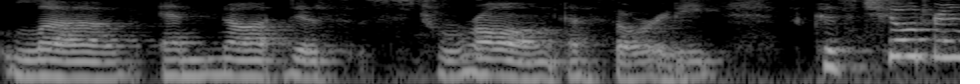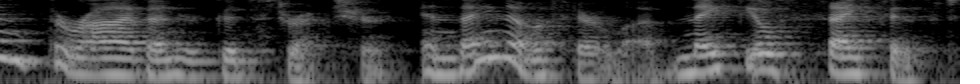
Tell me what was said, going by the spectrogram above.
love and not just strong authority. Because children thrive under good structure and they know if they're loved and they feel safest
